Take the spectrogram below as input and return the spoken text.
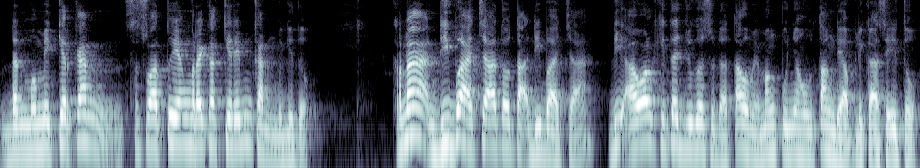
dan memikirkan sesuatu yang mereka kirimkan begitu. Karena dibaca atau tak dibaca, di awal kita juga sudah tahu memang punya hutang di aplikasi itu.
